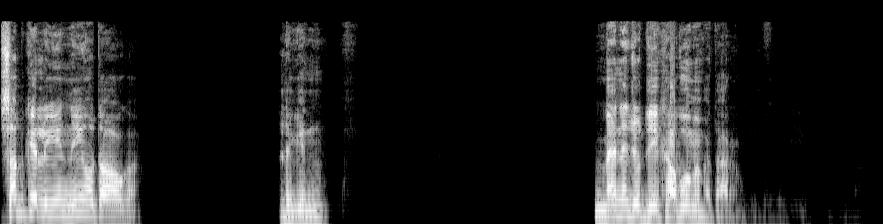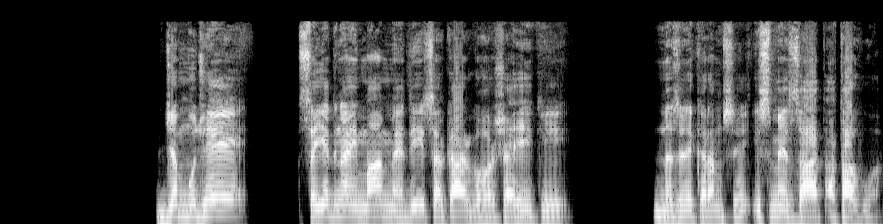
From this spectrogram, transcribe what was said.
سب کے لیے نہیں ہوتا ہوگا۔ لیکن میں نے جو دیکھا وہ میں بتا رہا ہوں۔ جب مجھے سیدنا امام مہدی سرکار گہر شاہی کی نظر کرم سے اس میں ذات عطا ہوا،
